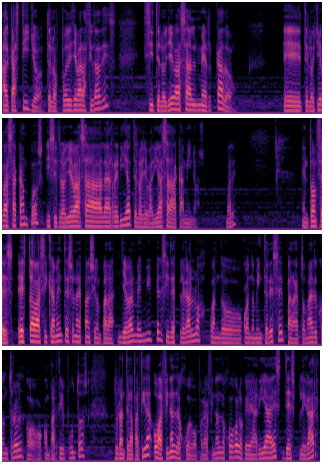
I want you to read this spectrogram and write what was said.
al castillo, te los puedes llevar a ciudades. Si te lo llevas al mercado, eh, te los llevas a campos y si te lo llevas a la herrería te los llevarías a caminos, ¿vale? Entonces, esta básicamente es una expansión para llevarme meeples y desplegarlos cuando, cuando me interese para tomar el control o, compartir puntos durante la partida o al final del juego. Porque al final del juego lo que haría es desplegar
